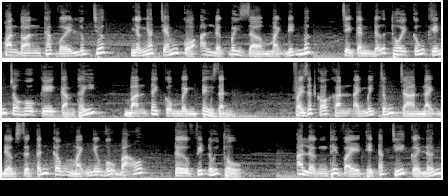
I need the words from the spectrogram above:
Hoàn toàn khác với lúc trước, Những nhát chém của An Lực bây giờ mạnh đến mức Chỉ cần đỡ thôi cũng khiến cho Huki cảm thấy Bàn tay của mình tê dần. Phải rất khó khăn anh mới chống trả lại được sự tấn công mạnh như vũ bão Từ phía đối thủ. A Lực thấy vậy thì đắc chí cười lớn.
